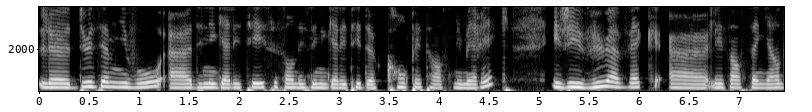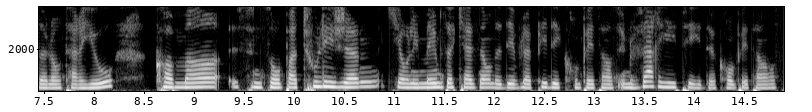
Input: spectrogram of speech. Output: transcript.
Le deuxième niveau euh, d'inégalité, ce sont des inégalités de compétences numériques. Et j'ai vu avec euh, les enseignants de l'Ontario comment ce ne sont pas tous les jeunes qui ont les mêmes occasions de développer des compétences, une variété de compétences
